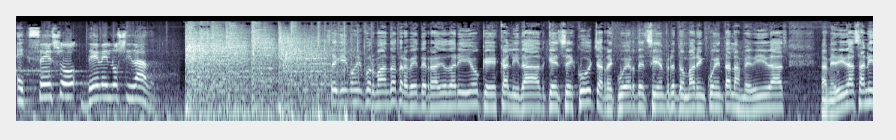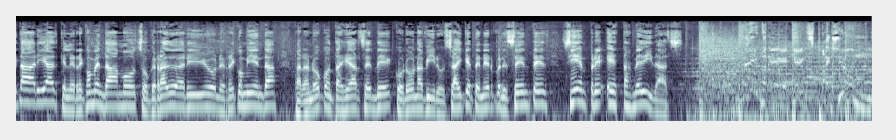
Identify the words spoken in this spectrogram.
exceso de velocidad. Seguimos informando a través de Radio Darío que es calidad que se escucha. Recuerde siempre tomar en cuenta las medidas las medidas sanitarias que le recomendamos o que Radio Darío les recomienda para no contagiarse de coronavirus. Hay que tener presentes siempre estas medidas. Libre expresión.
